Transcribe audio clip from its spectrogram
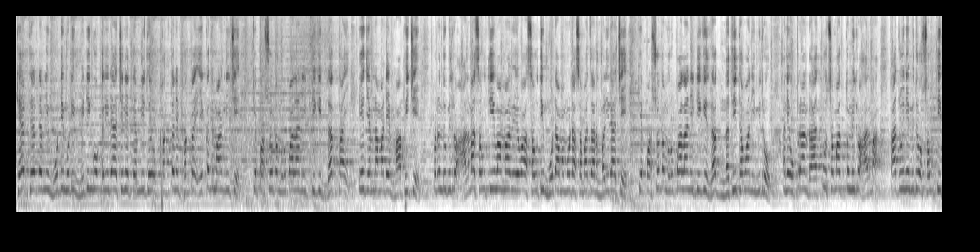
ઠેર ઠેર તેમની મોટી મોટી મિટિંગો કરી રહ્યા છે ને તેમની ફક્ત ને ફક્ત એક જ માંગણી છે કે પરસોત્તમ રૂપાલાની ટિકિટ રદ થાય, એ જ એમના માટે માફી છે. પરંતુ મિત્રો હાલમાં સૌથી એવામાં એવા સૌથી મોટામાં મોટા સમાચાર મળી રહ્યા છે કે પરસોત્તમ રૂપાલાની ટિકિટ રદ નથી થવાની મિત્રો. અને ઉપરાંત રાજપૂત સમાજ તો મિત્રો હાલમાં, આ જોઈને મિત્રો સૌથી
